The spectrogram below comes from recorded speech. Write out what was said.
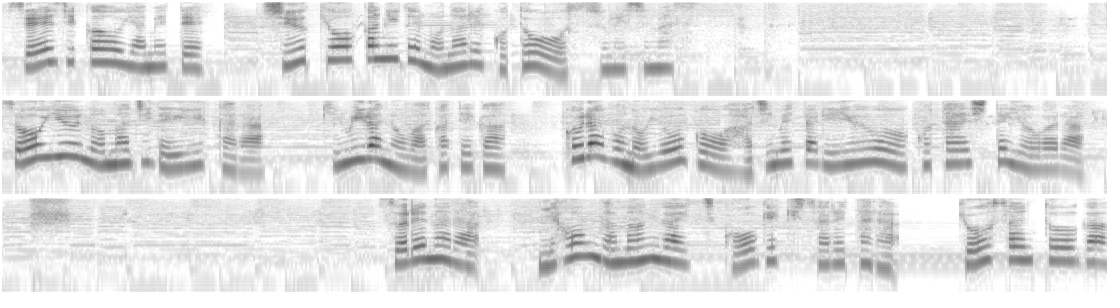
政治家を辞めて宗教家にでもなることをお勧めします。そういうのマジでいいから、君らの若手がコラボの用語を始めた理由をお答えしてよわら。それなら、日本が万が一攻撃されたら、共産党が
